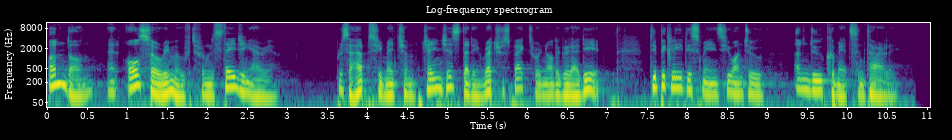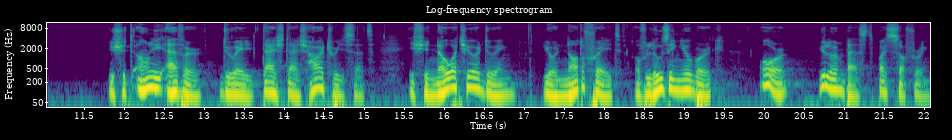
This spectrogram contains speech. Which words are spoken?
undone and also removed from the staging area. Perhaps you made some changes that in retrospect were not a good idea. Typically this means you want to undo commits entirely. You should only ever do a dash dash hard reset if you know what you are doing, you're not afraid of losing your work or you learn best by suffering.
